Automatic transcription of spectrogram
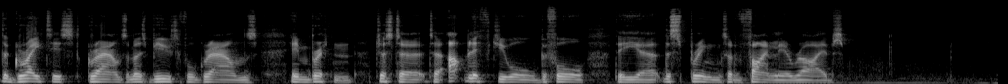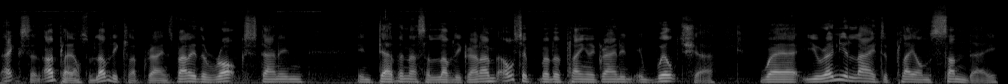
the greatest grounds, the most beautiful grounds in Britain, just to, to uplift you all before the uh, the spring sort of finally arrives. Excellent. I played on some lovely club grounds. Valley of the Rocks down in in Devon. That's a lovely ground. I also remember playing in a ground in, in Wiltshire where you were only allowed to play on Sunday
